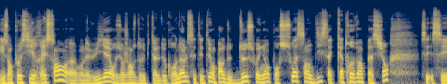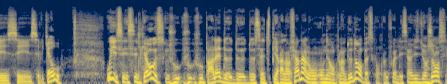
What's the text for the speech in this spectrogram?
Exemple aussi récent, euh, on l'a vu hier aux urgences de l'hôpital de Grenoble cet été, on parle de deux soignants pour 70 à 80 patients. C'est le chaos. Oui, c'est le chaos. Je, je, vous parlais de, de, de cette spirale infernale. On, on, est en plein dedans parce qu'encore une fois, les services d'urgence,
